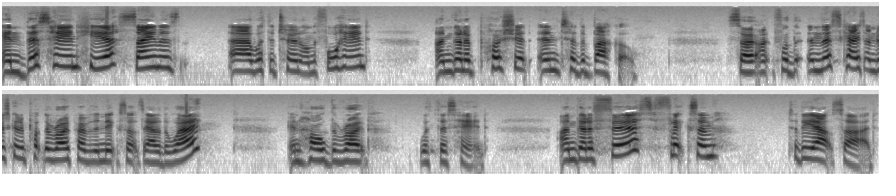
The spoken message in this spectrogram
and this hand here, same as uh, with the turn on the forehand, I'm going to push it into the buckle. So for the, in this case, I'm just going to put the rope over the neck so it's out of the way and hold the rope with this hand. I'm going to first flex him to the outside.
